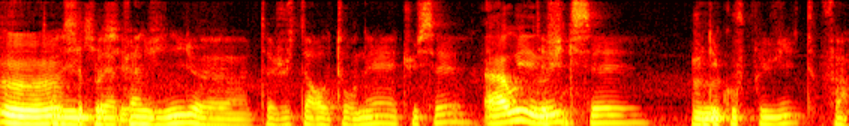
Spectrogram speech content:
Mmh, Tandis c'est qu'il y a plein de vinyles, tu as juste à retourner, tu sais, Ah oui, oui. fixé, tu Mhm. découvres plus vite. Enfin,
